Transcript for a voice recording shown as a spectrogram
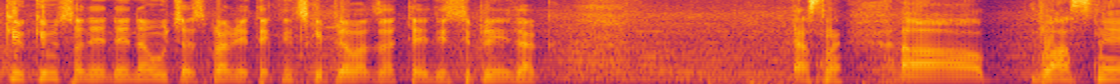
kým, kým sa nenaučia správne technicky prevádzať tie disciplíny, tak Jasné. Uh, vlastne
